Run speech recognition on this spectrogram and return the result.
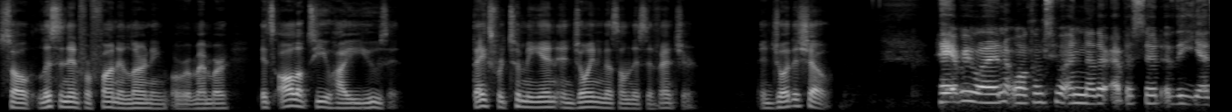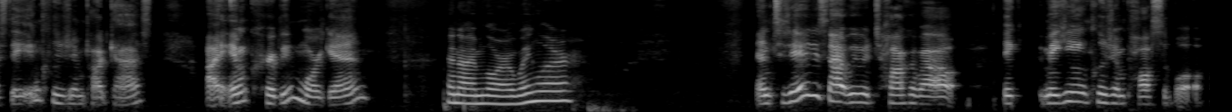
So listen in for fun and learning, or remember, it's all up to you how you use it. Thanks for tuning in and joining us on this adventure. Enjoy the show. Hey everyone, welcome to another episode of the Yes Day Inclusion Podcast. I am Kirby Morgan. And I'm Laura Wingler. And today I just thought we would talk about like making inclusion possible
